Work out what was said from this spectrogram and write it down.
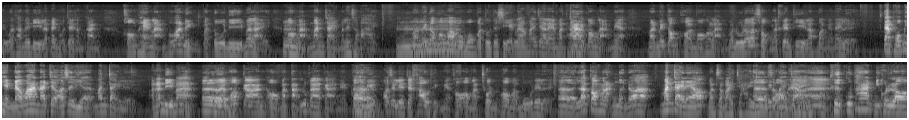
ถือว่าทำได้ดีและเป็นหัวใจสำคัญของแผงหลังเพราะว่าหนึ่งประตูดีเมื่อไหร่อืมกองหลังมั่นใจมันเล่นสบาย มันไม่ต้องมาว่าวงประตูจะเสียแล้วไม่จะอะไรมันทำครับให้กองหลังเนี่ย มันไม่ต้องคอยมองข้างหลังมารู้แล้วว่าส่งและเคลื่อนที่รับบอลกันได้เลย แต่ผมเห็นนะว่านัดเจอออสเตรเลียมั่นใจเลย อันนั้นดีมากเออโดยเฉพาะการออกมาตัดลูกกาอากาศเนี่ยก่อนเออ ที่ออสเตรเลียจะเข้าถึงเนี่ยเขาออกมาชนเขาออกมาบู๊ได้เลย เออ แล้วกองหลังเหมือนว่ามั่นใจแล้ว มันสบายใจเออที่สบายใจอกแล้วอ่าคือกูพลาดมีคนลอง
